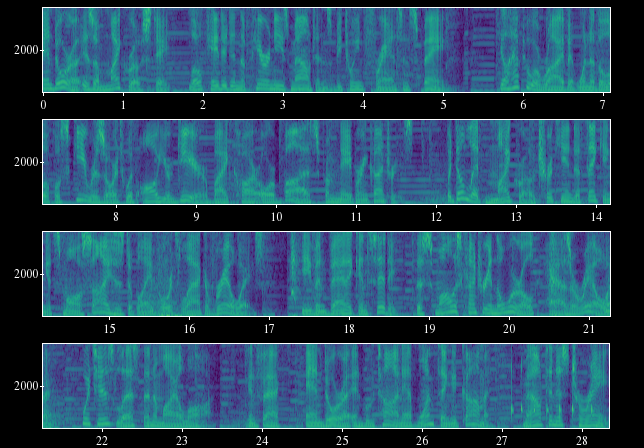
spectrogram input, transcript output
Andorra is a microstate located in the Pyrenees Mountains between France and Spain. You'll have to arrive at one of the local ski resorts with all your gear by car or bus from neighboring countries. But don't let micro trick you into thinking its small size is to blame for its lack of railways. Even Vatican City, the smallest country in the world, has a railway, which is less than a mile long. In fact, Andorra and Bhutan have one thing in common mountainous terrain.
